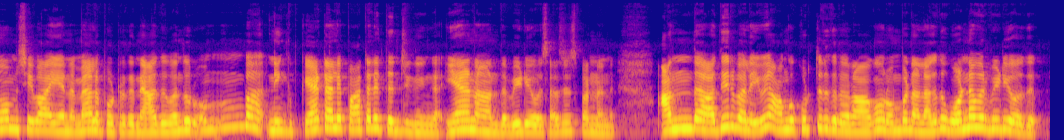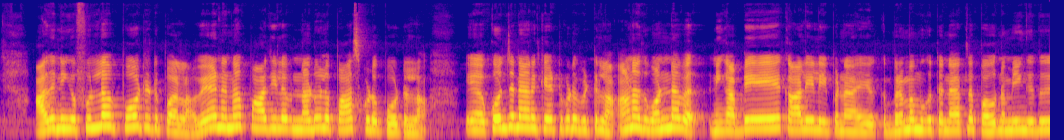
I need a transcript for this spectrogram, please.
ஓம் சிவாய என்னை மேலே போட்டிருக்கிறேன் அது வந்து ரொம்ப நீங்கள் கேட்டாலே பார்த்தாலே தெரிஞ்சுக்குவீங்க. ஏன் நான் அந்த வீடியோவை சஜஸ்ட் பண்ணேன்னு? அந்த அதிர்வலையை அவங்க கொடுத்துருக்குற ராகம் ரொம்ப நல்லா இருக்குது ஒன் ஹவர் வீடியோ அது அது நீங்கள் ஃபுல்லாக போட்டுட்டு போடலாம். வேணும்னா பாதியில் நடுவில் பாஸ் கூட போட்டுடலாம். கொஞ்ச நேரம் கேட்டு கூட விட்டுடலாம். ஆனால் அது ஒன் ஹவர் நீங்கள் அப்படியே காலையில் இப்போ நான் பிரம்ம முகூர்த்த நேரத்தில் பௌர்ணமிங்குது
